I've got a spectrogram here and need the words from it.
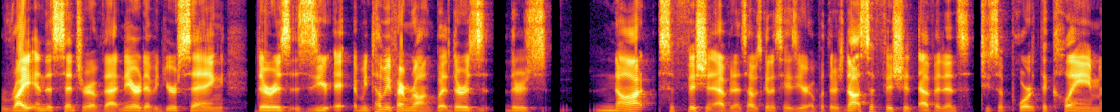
right in the center of that narrative. And you're saying there is zero, I mean, tell me if I'm wrong, but there's, there's not sufficient evidence. I was going to say zero, but there's not sufficient evidence to support the claim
